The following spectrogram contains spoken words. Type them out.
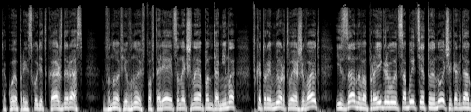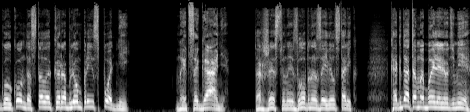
Такое происходит каждый раз. Вновь и вновь повторяется ночная пантомима, в которой мертвые оживают и заново проигрывают события той ночи, когда Голконда стала кораблем преисподней. «Мы цыгане!» — торжественно и злобно заявил старик. «Когда-то мы были людьми,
